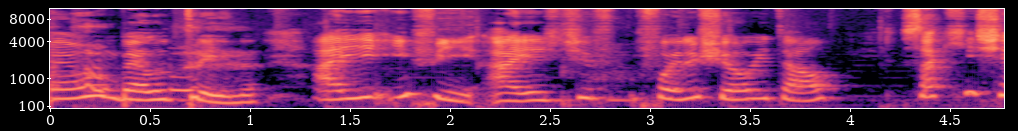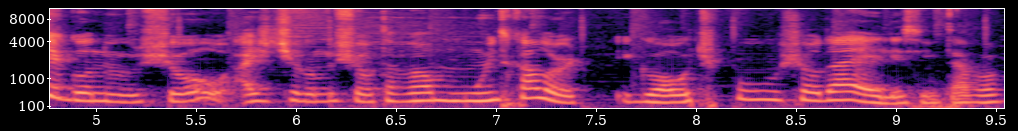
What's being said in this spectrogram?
É, é um belo treino. Aí, enfim, aí a gente foi no show e tal. Só que chegou no show, a gente chegou no show, tava muito calor. Igual, tipo, o show da Ellie, assim, tava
